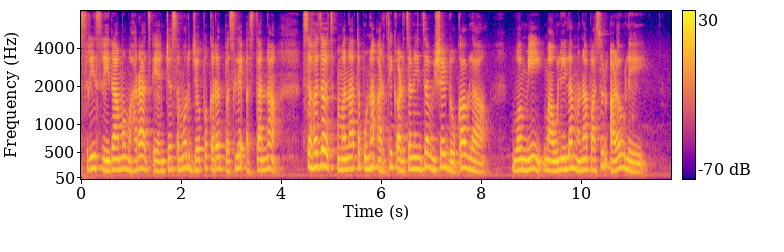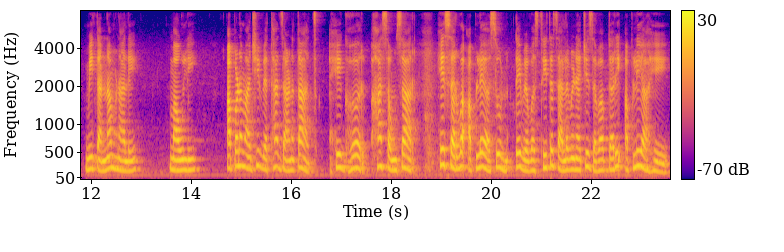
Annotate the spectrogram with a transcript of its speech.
श्री श्रीराम महाराज यांच्यासमोर जप करत बसले असताना सहजच मनात पुन्हा आर्थिक अडचणींचा विषय डोकावला व मी माऊलीला मनापासून आळवले. मी त्यांना म्हणाले माऊली आपण माझी व्यथा जाणताच हे घर हा संसार हे सर्व आपले असून ते व्यवस्थित चालविण्याची जबाबदारी आपली आहे.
